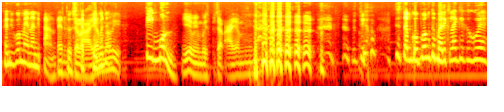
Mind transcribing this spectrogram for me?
kan gue mainan di pantai tuh. Setiap ayam timun, kali. timun. Iya memang pecel ayam. setiap gue buang tuh balik lagi ke gue.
